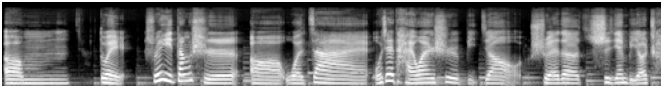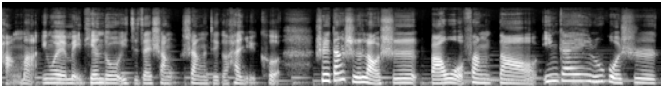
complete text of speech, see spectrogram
嗯，对，所以当时呃，我在我在台湾是比较学的时间比较长嘛，因为每天都一直在上上这个汉语课，所以当时老师把我放到应该如果是。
